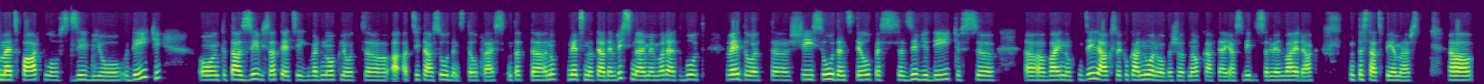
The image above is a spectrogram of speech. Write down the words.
mēdz pārplūst zivju dīķi. Un tad tās zivis attiecīgi var nokļūt uh, citās ūdens tilpēs. Un tad uh, nu, viens no tādiem risinājumiem varētu būt veidot uh, šīs ūdens tilpes zivju dīķus uh, vai nu dziļākus, vai kaut kā norobežot no apkārtējās vidas ar vien vairāk. Un tas tāds piemērs. Uh,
